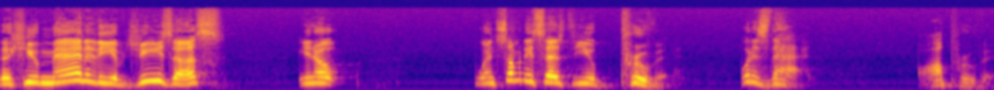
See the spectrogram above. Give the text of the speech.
the humanity of Jesus, you know, when somebody says to you, prove it, what is that? Oh, I'll prove it.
